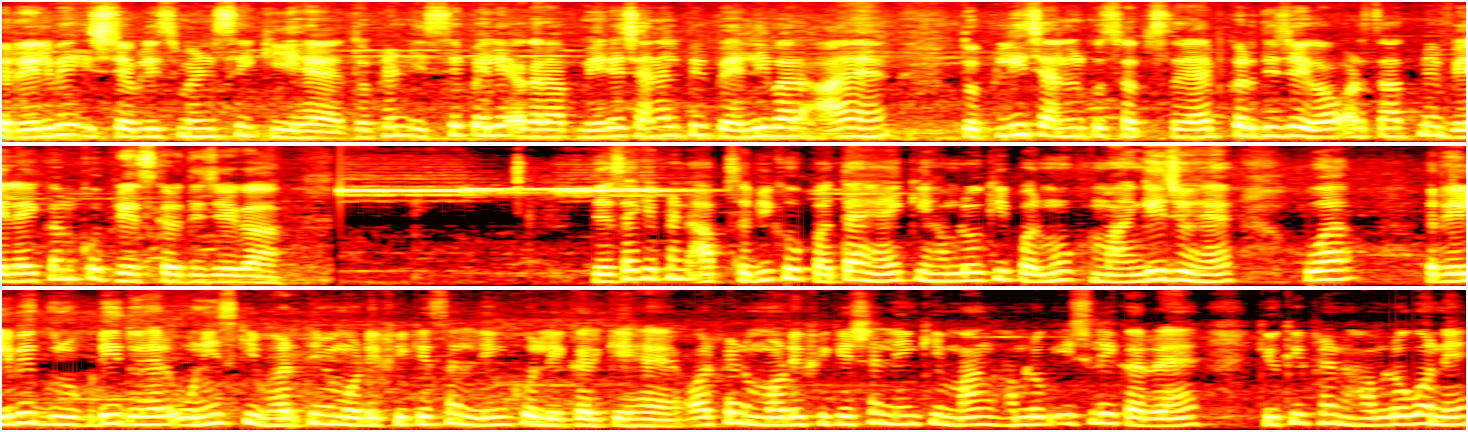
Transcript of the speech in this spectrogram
रेलवे इस्टेब्लिशमेंट से की है। तो फ्रेंड, इससे पहले अगर आप मेरे चैनल पर पहली बार आए हैं तो प्लीज़ चैनल को सब्सक्राइब कर दीजिएगा और साथ में बेलाइकन को प्रेस कर दीजिएगा। जैसा कि फ्रेंड, आप सभी को पता है कि हम लोग की प्रमुख मांगे जो है, वह रेलवे ग्रुप डी 2019 की भर्ती में मॉडिफिकेशन लिंक को लेकर के है। और फ्रेंड मॉडिफिकेशन लिंक की मांग हम लोग इसलिए कर रहे हैं क्योंकि फ्रेंड हम लोगों ने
